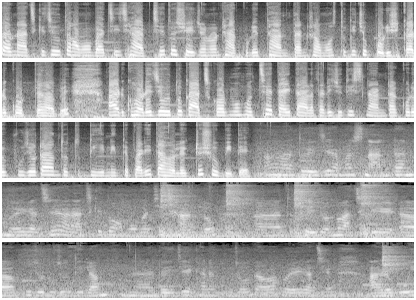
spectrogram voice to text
কারণ আজকে যেহেতু অমাবাচি ছাড়ছে, তো সেই জন্য ঠাকুরের থান টান সমস্ত কিছু পরিষ্কার করতে হবে। আর ঘরে যেহেতু কাজকর্ম হচ্ছে, তাই তাড়াতাড়ি যদি স্নানটা করে পুজোটা অন্তত দিয়ে নিতে পারি, তাহলে একটু সুবিধে। তো এই যে আমার স্নান টান হয়ে গেছে আর আজকে তো অমবাচি ছাড়লো তো সেই জন্য আজকে পুজো টুজো দিলাম। তো এই যে এখানে পুজো দেওয়া হয়ে গেছে। আর ওই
